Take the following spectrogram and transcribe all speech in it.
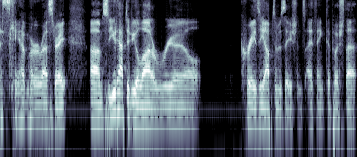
scam or arrest, right? Um, so you'd have to do a lot of real crazy optimizations, I think, to push that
